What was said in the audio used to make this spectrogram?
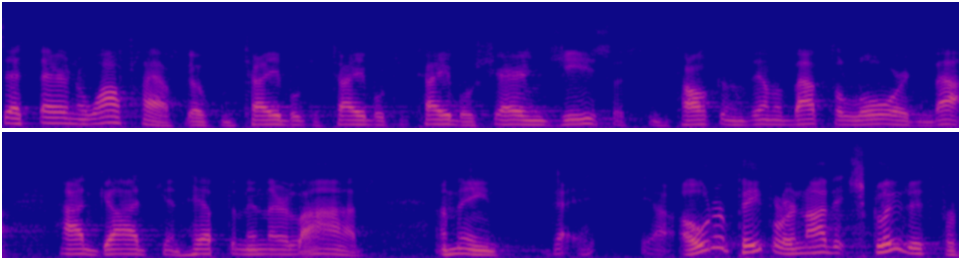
sit there in the Waffle House, go from table to table to table, sharing Jesus and talking to them about the Lord and about how God can help them in their lives. I mean, that, yeah, older people are not excluded from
